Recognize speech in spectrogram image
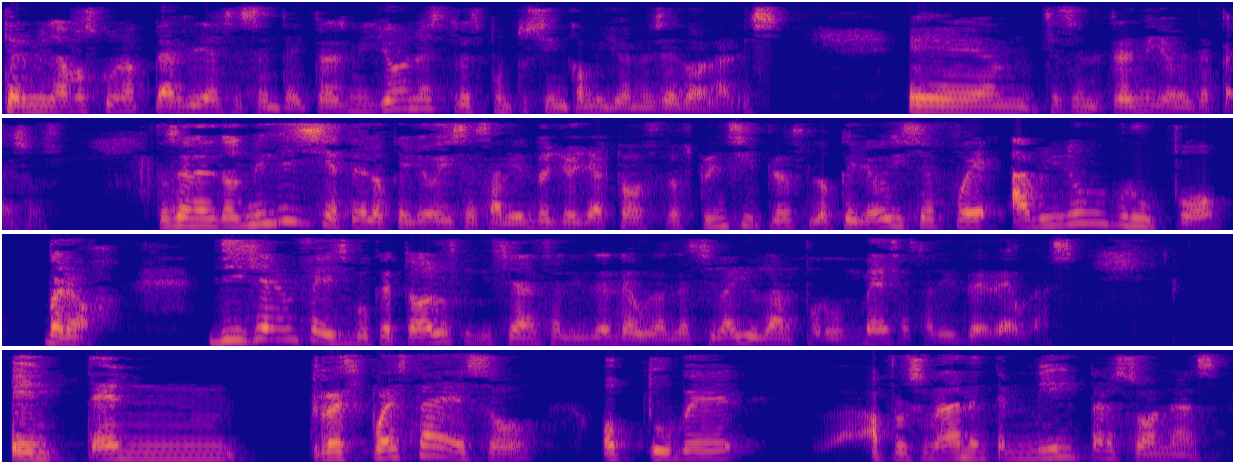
Terminamos con una pérdida de 63 millones, 3.5 millones de dólares, 63 eh, millones de pesos. Entonces, en el 2017 lo que yo hice, sabiendo yo ya todos los principios, lo que yo hice fue abrir un grupo, bueno, dije en Facebook que todos los que quisieran salir de deudas les iba a ayudar por un mes a salir de deudas. En respuesta a eso, obtuve aproximadamente mil personas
